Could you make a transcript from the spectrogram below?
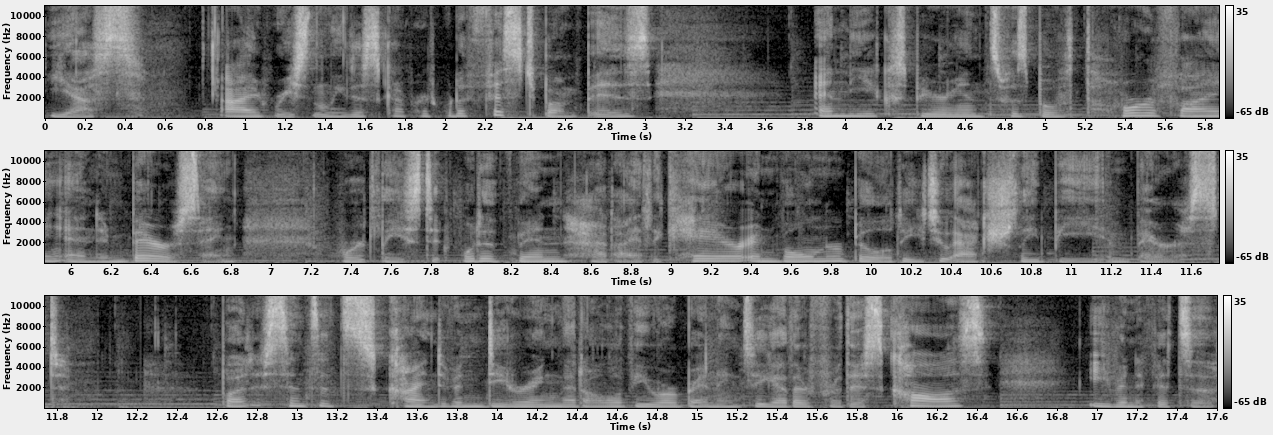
Yes, I recently discovered what a fist bump is, and the experience was both horrifying and embarrassing, or at least it would have been had I the care and vulnerability to actually be embarrassed. But since it's kind of endearing that all of you are banding together for this cause, even if it's a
